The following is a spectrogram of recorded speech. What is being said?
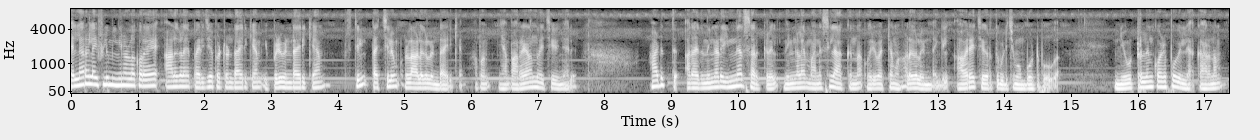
എല്ലാവരുടെ ലൈഫിലും ഇങ്ങനെയുള്ള കുറേ ആളുകളെ പരിചയപ്പെട്ടുണ്ടായിരിക്കാം ഇപ്പോഴും ഉണ്ടായിരിക്കാം സ്റ്റിൽ ടച്ചിലും ഉള്ള ആളുകൾ ഉണ്ടായിരിക്കാം. അപ്പം ഞാൻ പറയണമെന്ന് വെച്ച് കഴിഞ്ഞാൽ അടുത്ത് അതായത് നിങ്ങളുടെ ഇന്നർ സർക്കിളിൽ നിങ്ങളെ മനസ്സിലാക്കുന്ന ഒരു പറ്റം ആളുകളുണ്ടെങ്കിൽ അവരെ ചേർത്ത് പിടിച്ച് മുമ്പോട്ട് പോവുക. ന്യൂട്രലും കുഴപ്പമില്ല. കാരണം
